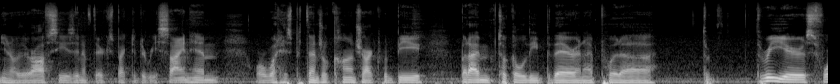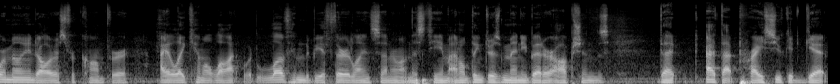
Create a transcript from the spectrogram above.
you know their offseason if they're expected to re-sign him or what his potential contract would be. But I took a leap there and I put uh, a Three years, $4 million for Compher. I like him a lot. Would love him to be a third line center on this team. I don't think there's many better options that at that price you could get.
